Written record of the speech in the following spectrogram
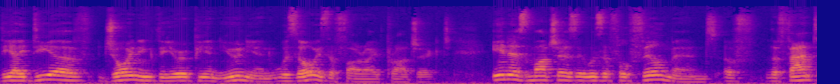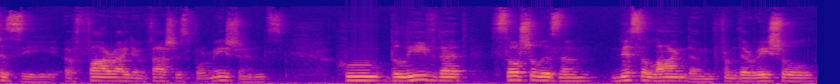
the idea of joining the European Union was always a far right project, in as much as it was a fulfillment of the fantasy of far right and fascist formations who believed that socialism misaligned them from their racial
